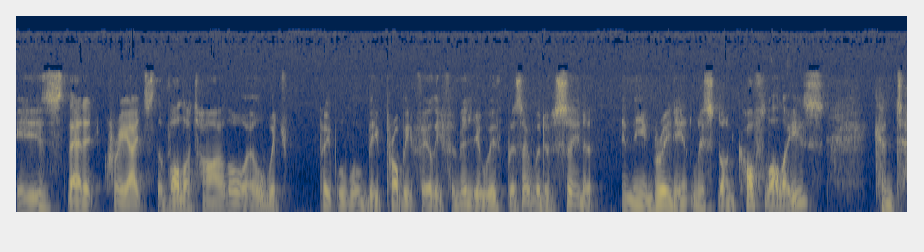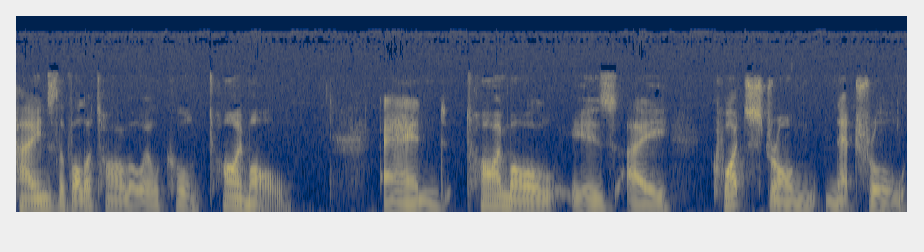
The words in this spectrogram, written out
is that it creates the volatile oil, which people will be probably fairly familiar with because they would have seen it in the ingredient list on cough lollies, contains the volatile oil called thymol. And thymol is a quite strong natural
